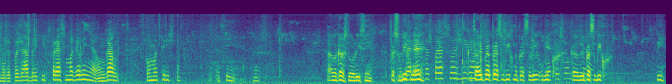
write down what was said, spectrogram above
mas depois abre aqui que parece uma galinha, um galo, com uma crista. Assim. Ah, aquelas estão ali, sim. Parece o bico, não é? Estas parecem são Está gigantes. ali, parece o bico, não parece ali o bico. Aquelas ali parece o bico. Ali.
